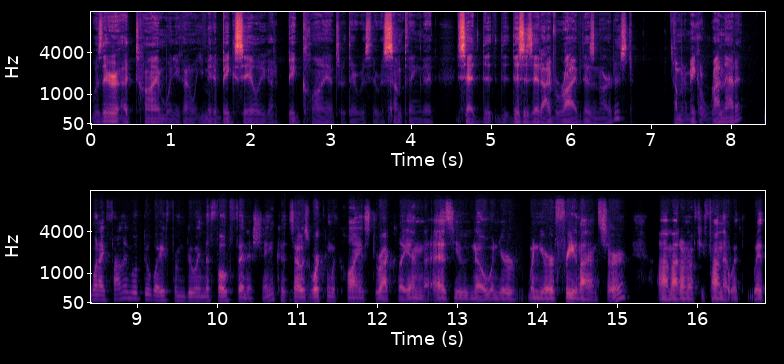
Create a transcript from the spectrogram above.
Was there a time when you kind of you made a big sale, you got a big client, or there was there was something that said, "Th- th- "This is it. I've arrived as an artist. I'm going to make a run at it." when I finally moved away from doing the faux finishing, because I was working with clients directly, and as you know, when you're when you're a freelancer, um, I don't know if you found that with with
